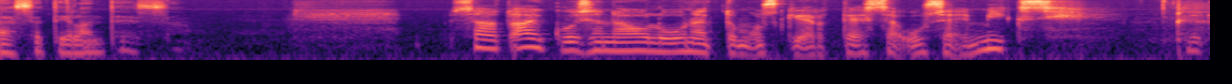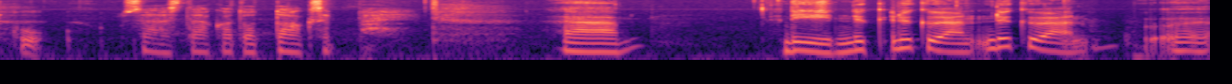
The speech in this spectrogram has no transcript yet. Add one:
tässä tilanteessa. Sä oot aikuisena ollut unettomuuskierteessä usein. Miksi? Nyt kun sä sitä katsot taaksepäin. Ää, niin, ny- nykyään, nykyään ö,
